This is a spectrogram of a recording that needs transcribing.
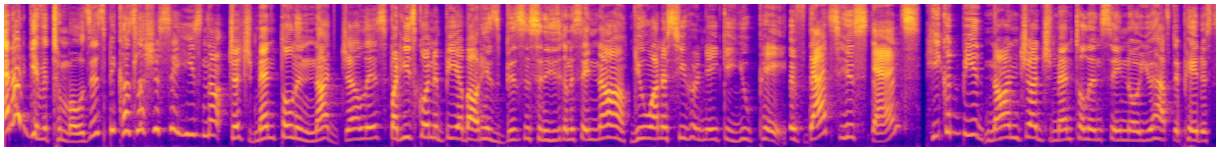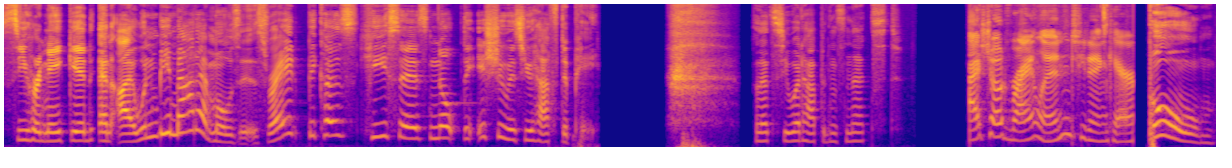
And I'd give it to Moses because let's just say he's not judgmental and not jealous, but he's going to be about his business and he's going to say, nah, you want to see her naked, you pay. If that's his stance, he could be non judgmental and say, no, you have to pay to see her naked. And I wouldn't be mad at Moses, right? Because he says, nope, the issue is you have to pay. Let's see what happens next. I showed Ryland. He didn't care. Boom.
